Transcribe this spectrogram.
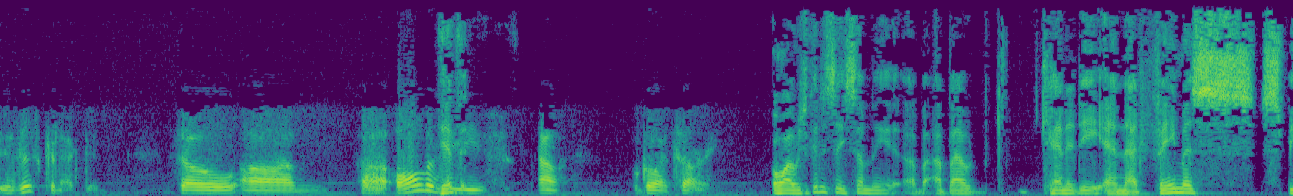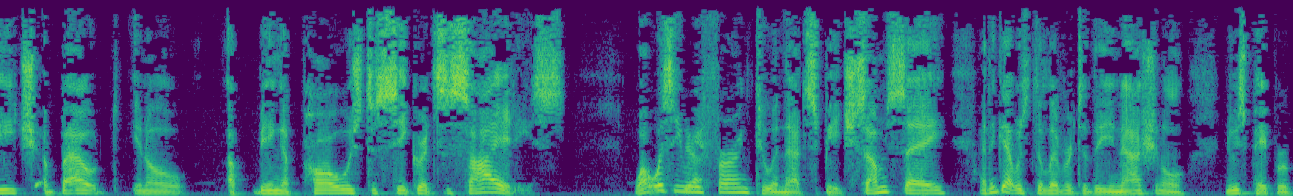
Is, is this connected? So um, uh, all of these. oh, go ahead. Sorry. Oh, I was going to say something about Kennedy and that famous speech about you know uh, being opposed to secret societies. What was he yeah. referring to in that speech? Some say, I think that was delivered to the National Newspaper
